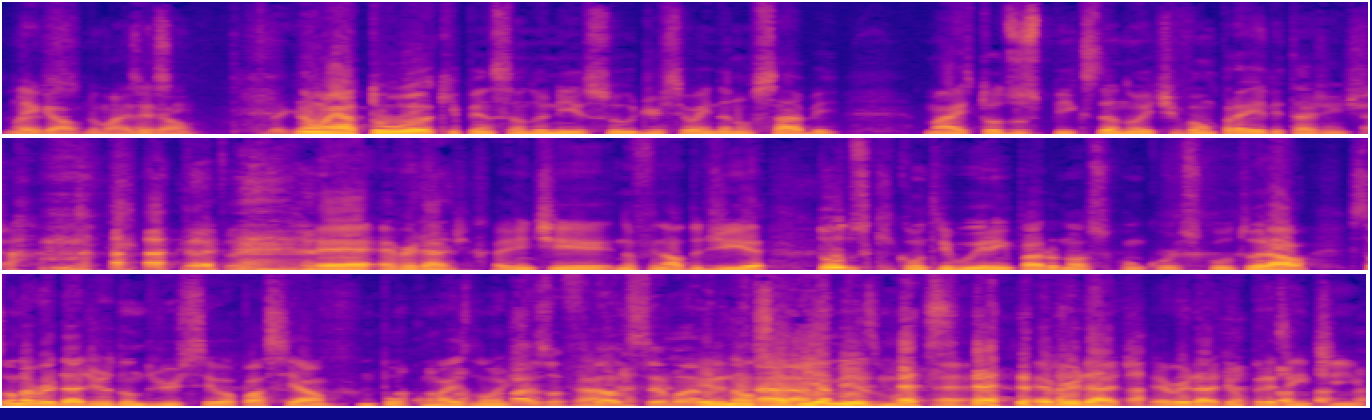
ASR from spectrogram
Mas, Legal, No mais legal. é assim. legal. Não é à toa que pensando nisso, o Dirceu ainda não sabe. Mas todos os pics da noite vão pra ele, tá, gente? é, é verdade. A gente, no final do dia, todos que contribuírem para o nosso concurso cultural estão, na verdade, ajudando o Dirceu a passear um pouco mais longe. Mais um tá? final de semana. Ele não sabia mesmo. É, é verdade, é verdade, é um presentinho.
